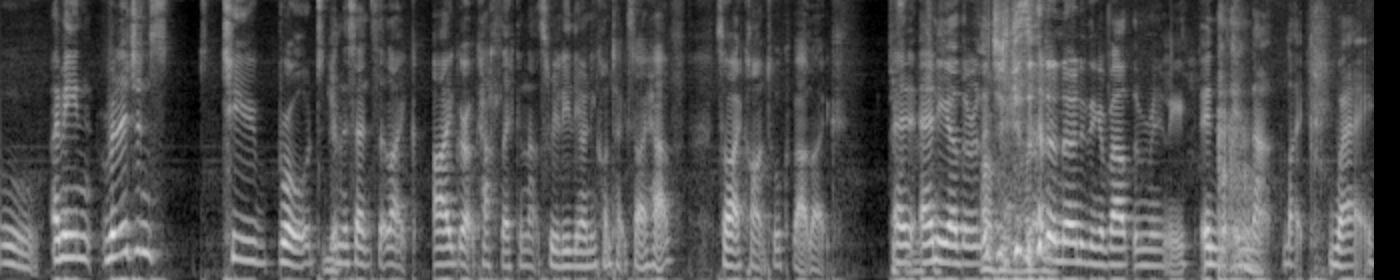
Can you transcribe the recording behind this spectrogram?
Oh, I mean, religion's too broad Yeah. in the sense that, like, I grew up Catholic, and that's really the only context I have. So I can't talk about like a- any other religion because I don't know anything about them really in in that like way.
